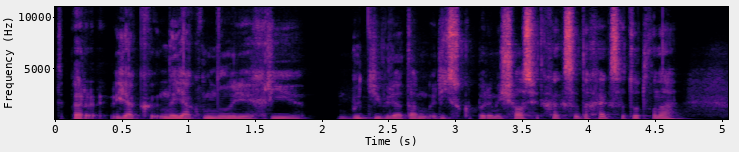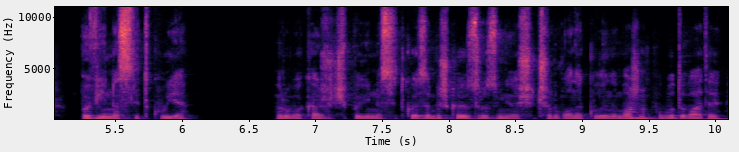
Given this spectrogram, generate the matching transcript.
тепер, як не як в минулій грі, будівля там різко переміщалась від хекса до хекса, тут вона повільно слідкує, грубо кажучи, повільно слідкує за мишкою. Зрозуміло, що червоне, коли не можна побудувати,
